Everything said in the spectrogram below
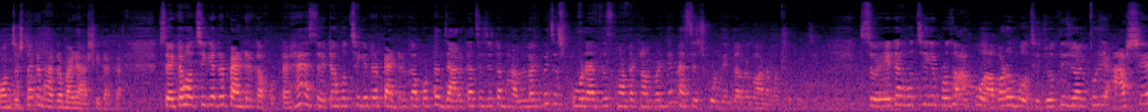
পঞ্চাশ টাকা, ঢাকার বাইরে আশি টাকা। সো এটা হচ্ছে গিয়ে এটার প্যান্টের কাপড়টা হ্যাঁ? সো এটা হচ্ছে গিয়ে এটার প্যান্টের কাপড়টা, যার কাছে যেটা ভালো লাগবে just code address contact number দিয়ে মেসেজ করে দিতে হবে বাক্স সো এটা হচ্ছে গিয়ে প্রথম, আপু, আবারও বলছি, জ্যোতি জয়পুরি আসে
